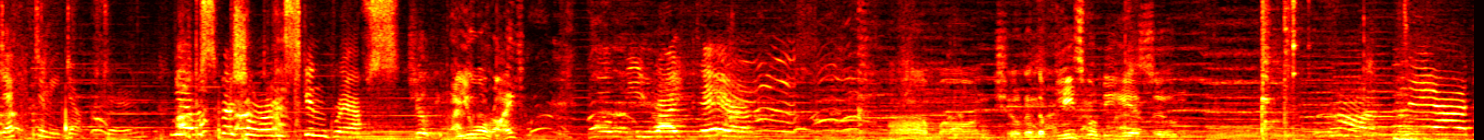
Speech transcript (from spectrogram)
Appendectomy, Doctor. We have a special on skin grafts. Children, are you all right? We'll be right there. Come on, children. The police will be here soon. Aw, Dad.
